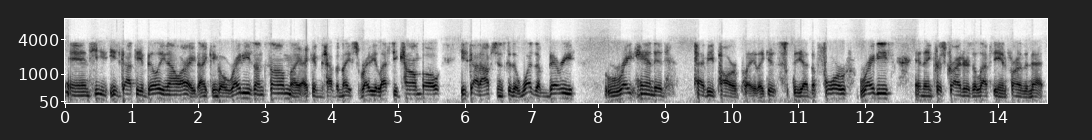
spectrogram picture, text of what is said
and he he's got the ability now. All right, I can go righties on some. I, I can have a nice righty lefty combo. He's got options because it was a very right-handed heavy power play. Like his, you had the four righties, and then Chris Kreider is a lefty in front of the net.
